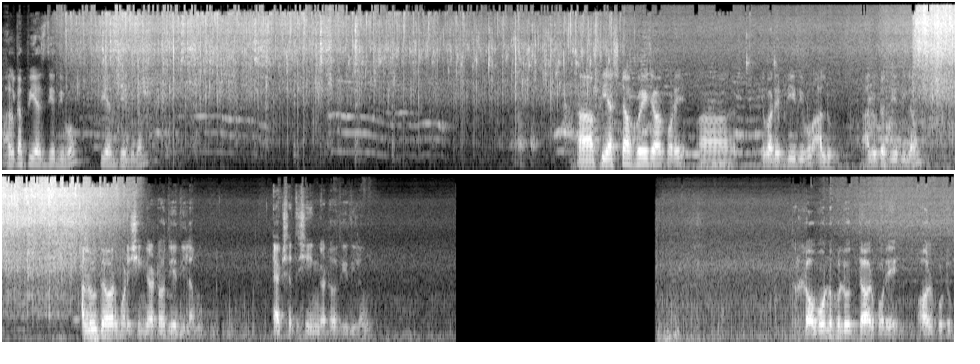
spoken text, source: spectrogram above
হালকা পেঁয়াজ দিয়ে দিব। পেঁয়াজ দিয়ে দিলাম। পেঁয়াজটা হয়ে যাওয়ার পরে এবারে দিয়ে দিব আলু। আলুটা দিয়ে দিলাম। আলু দেওয়ার পরে সিঙ্গাটাও দিয়ে দিলাম। একসাথে সিঙ্গাটাও দিয়ে দিলাম। লবণ, হলুদ দেওয়ার পরে অল্পটুক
